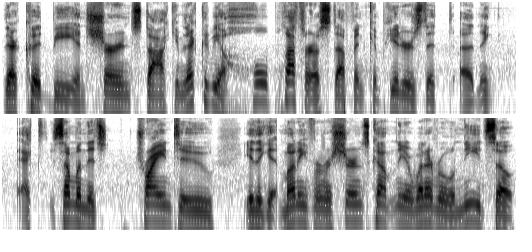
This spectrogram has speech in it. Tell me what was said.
There could be insurance documents. There could be a whole plethora of stuff in computers that uh, someone that's trying to either get money from an insurance company or whatever will need. So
